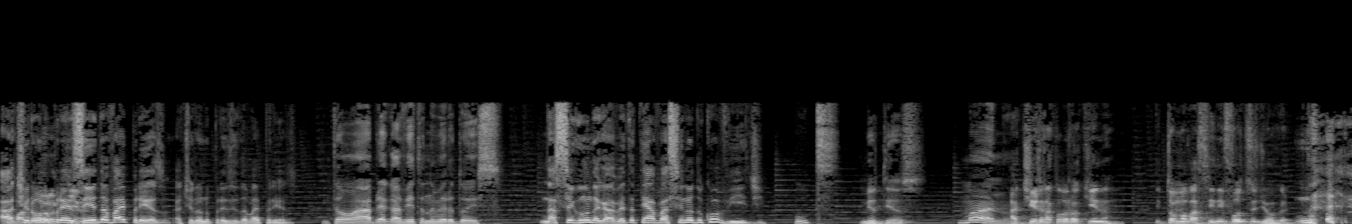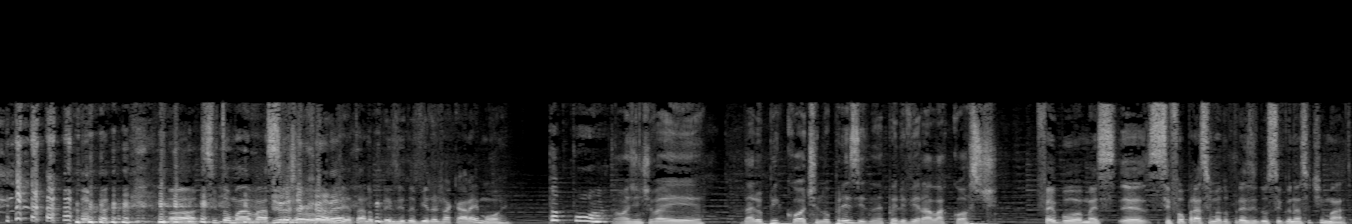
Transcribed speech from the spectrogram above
Atirou no cloroquina. presida, vai preso. Atirou no presida, vai preso. Então abre a gaveta número 2. Na segunda gaveta tem a vacina do Covid. Putz. Meu Deus. Mano, Atira na cloroquina. E toma vacina e foda-se o Joker. Ó, se tomar a vacina ou já tá no presida, vira jacaré e morre. Tá porra. então a gente vai dar o picote no presídio, né? Pra ele virar Lacoste. Foi boa, mas é, se for pra cima do presídio, o segurança te mata.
